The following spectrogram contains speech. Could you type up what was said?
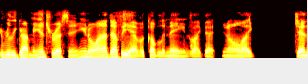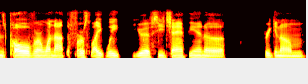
he really got me interested. You know, and I definitely have a couple of names like that. You know, like Jens Pulver and whatnot, the first lightweight UFC champion. Uh, freaking um,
